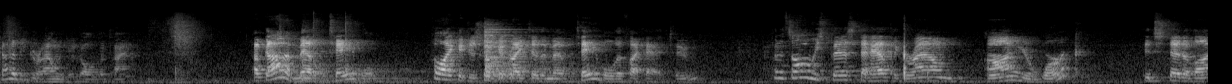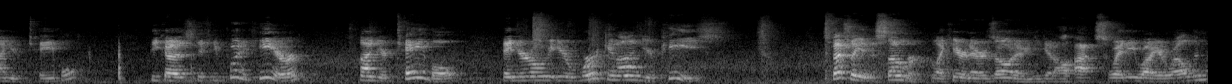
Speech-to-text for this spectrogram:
Got to be grounded all the time. I've got a metal table, so I could just hook it right to the metal table if I had to. But it's always best to have the ground on your work instead of on your table. Because if you put it here on your table and you're over here working on your piece, especially in the summer, like here in Arizona, and you get all hot, sweaty while you're welding,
